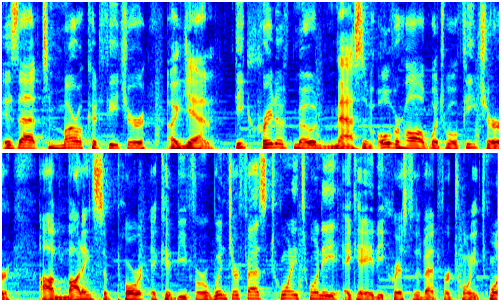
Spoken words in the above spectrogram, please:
is that tomorrow could feature, again, the Creative Mode Massive Overhaul, which will feature uh, modding support. It could be for Winterfest 2020, aka the Christmas event for 2020,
